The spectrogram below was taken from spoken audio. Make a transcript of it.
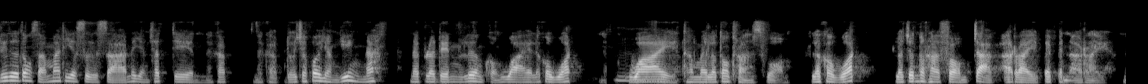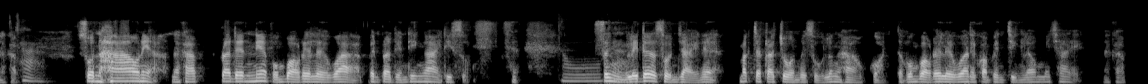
ลีดเดอร์ต้องสามารถที่จะสื่อสารได้อย่างชัดเจนนะครับนะครับ โดยเฉพาะอย่างยิ่งนะในประเด็นเรื่องของ why แล้วก็ what why ทำไมเราต้อง transform แล้วก็ what เราจะต้อง transform จากอะไรไปเป็นอะไรนะครับ ส่วน how เนี่ยนะครับประเด็นเนี่ยผมบอกได้เลยว่าเป็นประเด็นที่ง่ายที่สุด ซึ่ง leader ส่วนใหญ่เนี่ยมักจะกระโจนไปสู่เรื่อง how ก่อน แต่ผมบอกได้เลยว่าในความเป็นจริงแล้วไม่ใช่นะครับ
